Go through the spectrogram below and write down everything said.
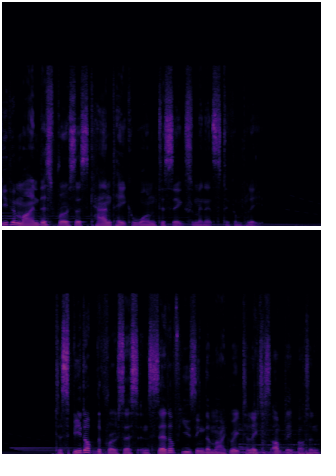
Keep in mind this process can take 1 to 6 minutes to complete. To speed up the process, instead of using the migrate to latest update button,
